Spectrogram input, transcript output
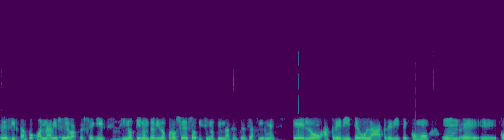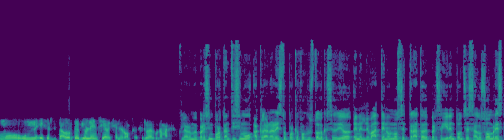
Es decir, tampoco a nadie se le va a perseguir si no tiene un debido proceso y si no tiene una sentencia firme que lo acredite o la acredite como un eh, eh, como un ejercitador de violencia de género, vamos a decirlo de alguna manera. Claro, me parece importantísimo aclarar esto porque fue justo lo que se dio en el debate, ¿no? No se trata de perseguir entonces a los hombres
